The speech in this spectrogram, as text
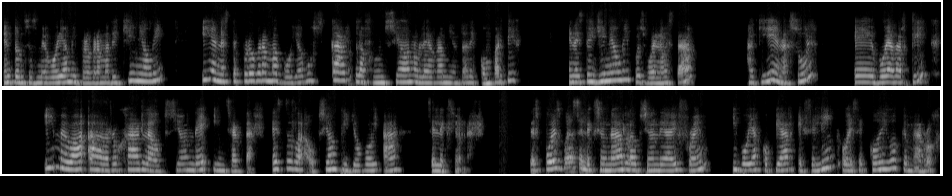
Entonces me voy a mi programa de Genially y en este programa voy a buscar la función o la herramienta de compartir. En este Genially, pues bueno, está aquí en azul, eh, voy a dar clic y me va a arrojar la opción de insertar. Esta es la opción que yo voy a seleccionar. Después voy a seleccionar la opción de iframe y voy a copiar ese link o ese código que me arroja.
